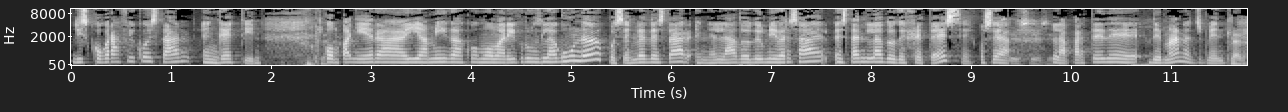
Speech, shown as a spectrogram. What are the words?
discográfico están en Getting. Claro. Compañera y amiga como Maricruz Laguna, pues en vez de estar en el lado de Universal está en el lado de GTS, o sea, sí, sí, sí. la parte de, de management. Claro.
